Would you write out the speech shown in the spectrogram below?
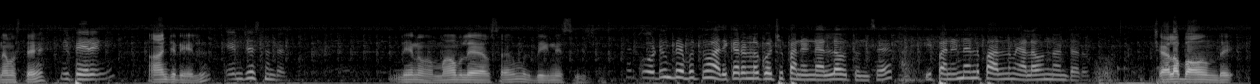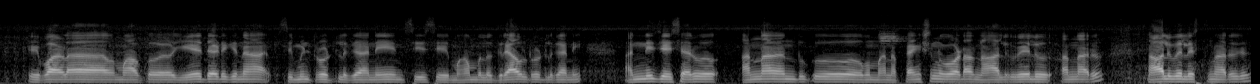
నమస్తే. మీ పేరండి? ఆంజనేయులు. ఏం చేస్తుంటారు? నేను మామూలు వ్యవసాయం బిజినెస్. సార్ కూటమి ప్రభుత్వం అధికారంలోకి వచ్చి పన్నెండు నెలలు అవుతుంది సార్. ఈ పన్నెండు నెలల పాలన ఎలా ఉందంటారు? చాలా బాగుంది. ఇవాళ మాకు ఏది అడిగినా సిమెంట్ రోడ్లు కానీ సీసీ మామూలు గ్రావెల్ రోడ్లు కానీ అన్నీ చేశారు. అన్నందుకు మన పెన్షన్ కూడా నాలుగు వేలు అన్నారు. నాలుగు వేలు ఇస్తున్నారు.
